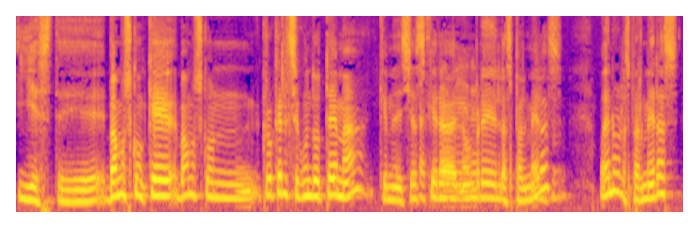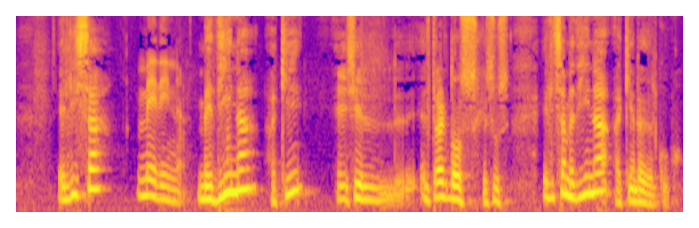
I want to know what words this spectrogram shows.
Y este, vamos con qué, vamos con, creo que era el segundo tema que me decías Las que era el nombre de las palmeras. Bueno, las palmeras. Elisa Medina. Medina, aquí, es el, el track 2, Jesús. Elisa Medina, aquí en Radio del Cubo.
